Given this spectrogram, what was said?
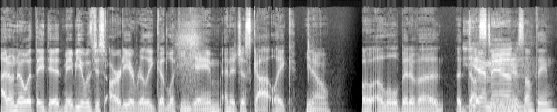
I don't know what they did. Maybe it was just already a really good looking game, and it just got like you know a, a little bit of a, a dusting man. or something.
